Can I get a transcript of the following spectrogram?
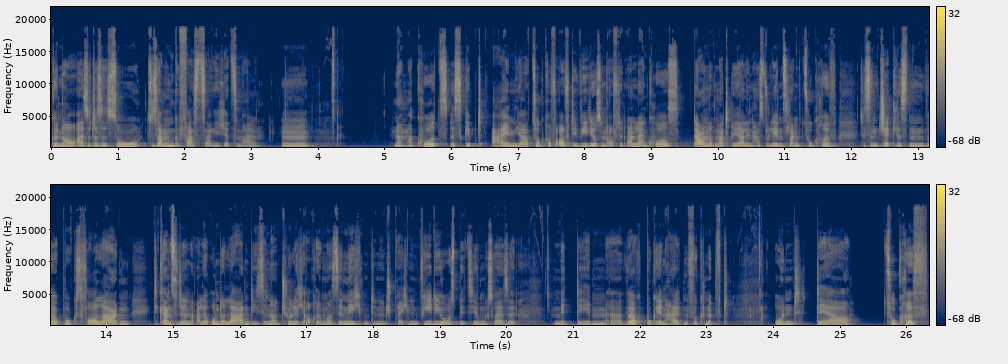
Genau, also das ist so zusammengefasst, sage ich jetzt mal. Mhm. Nochmal kurz, es gibt ein Jahr Zugriff auf die Videos und auf den Online-Kurs. Download-Materialien hast du lebenslangen Zugriff. Das sind Checklisten, Workbooks, Vorlagen. Die kannst du dir dann alle runterladen. Die sind natürlich auch immer sinnig mit den entsprechenden Videos bzw. mit dem äh, Workbook-Inhalten verknüpft. Und der Zugriff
